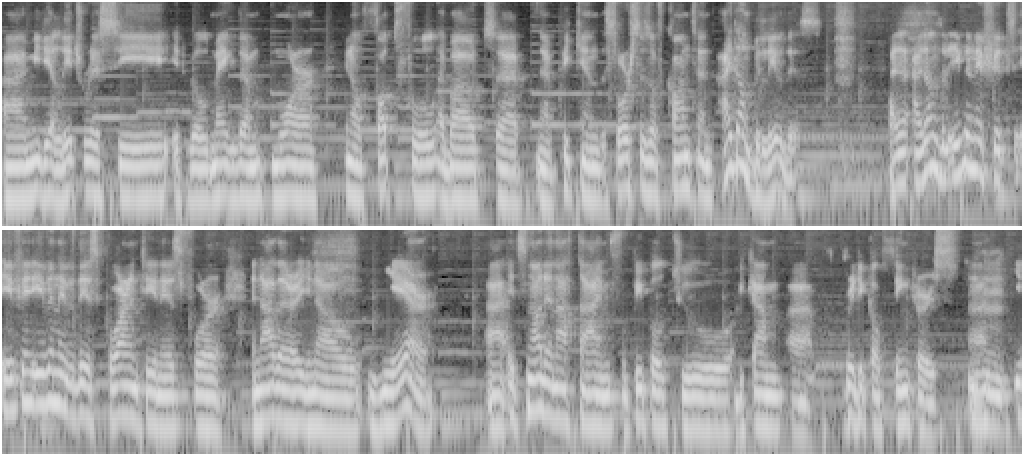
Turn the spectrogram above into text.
uh, media literacy. It will make them more, you know, thoughtful about uh, uh, picking the sources of content. I don't believe this. I, I don't even if it's if even if this quarantine is for another you know year, uh, it's not enough time for people to become uh, critical thinkers. Uh, mm-hmm. You,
